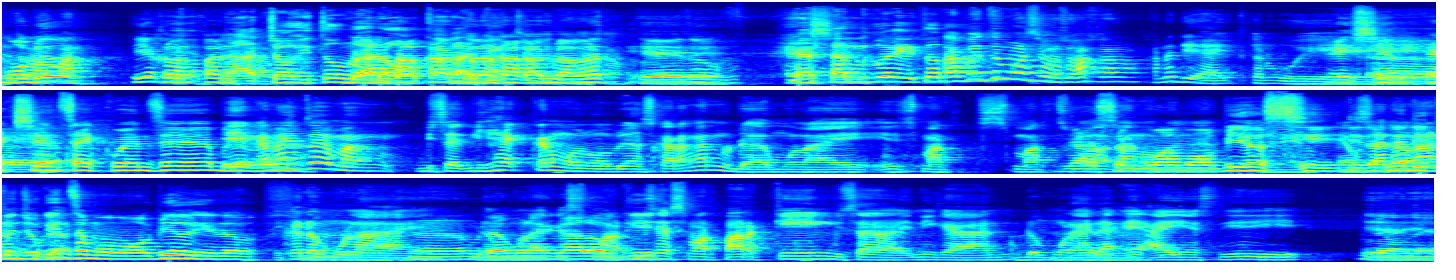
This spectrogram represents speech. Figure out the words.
mobil kelapan. iya kelapan. Ngaco itu nggak ada berantakan otak berantakan banget. ngaco. Ya itu. Heran gue itu. Tapi itu masih masuk akal karena di IT kan wih. Action action sequence-nya Iya karena itu emang bisa dihack kan mobil-mobil yang sekarang kan udah mulai ini smart smart semua kan semua mobilnya. mobil sih. Di sana udah- ditunjukin udah- semua mobil gitu. Ini kan udah mulai. Eh, udah mulai ke nggak smart- logis. Bisa smart parking, bisa ini kan. Udah mulai ada AI-nya sendiri. Iya iya.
